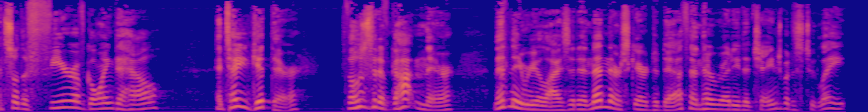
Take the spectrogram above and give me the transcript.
And so the fear of going to hell, until you get there, those that have gotten there, then they realize it, and then they're scared to death, and they're ready to change, but it's too late.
